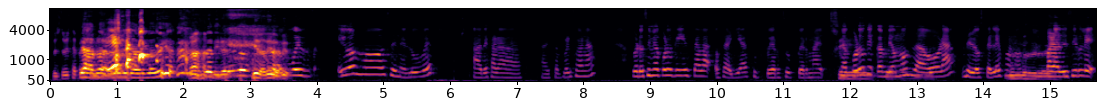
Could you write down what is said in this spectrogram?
Pues estuviste Ya, dilo. Pues íbamos en el Uber a dejar a, a esta persona. Pero sí me acuerdo que ella estaba, o sea, ya súper, súper mal. Sí, me acuerdo que cambiamos la hora de los teléfonos Mm, para decirle,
